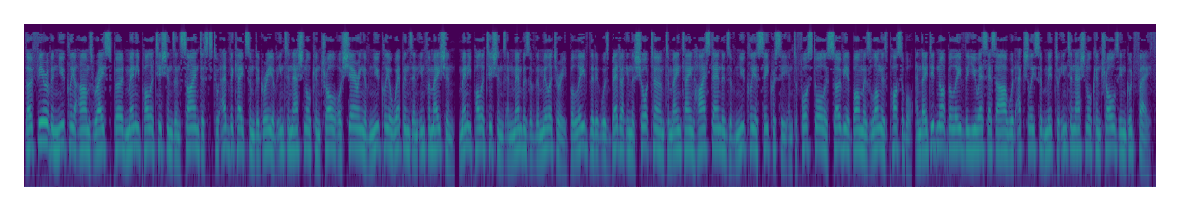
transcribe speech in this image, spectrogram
Though fear of a nuclear arms race spurred many politicians and scientists to advocate some degree of international control or sharing of nuclear weapons and information, many politicians and members of the military believed that it was better in the short term to maintain high standards of nuclear secrecy and to forestall a Soviet bomb as long as possible and they did not believe the USSR would actually submit to international controls in good faith.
